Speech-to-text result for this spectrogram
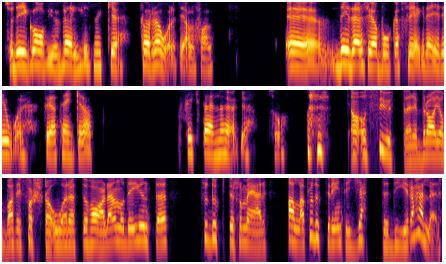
Så det gav ju väldigt mycket förra året i alla fall. Eh, det är därför jag har bokat fler grejer i år. För jag tänker att sikta ännu högre. Så. Ja, och superbra jobbat i första året du har den. Och det är ju inte produkter som är... Alla produkter är inte jättedyra heller.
